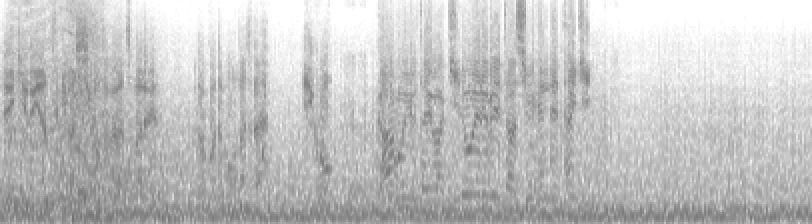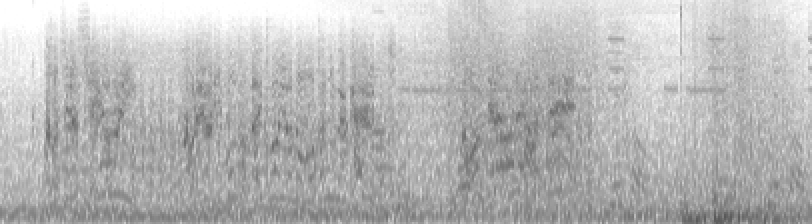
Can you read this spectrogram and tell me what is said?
できるやつには仕事が集まる。どこでも同じだ。行こう。ガーゴイル隊は軌道エレベーター周辺で待機。こちらシーゴブリン。これより元大統領の元に向かう。コンテナまで発 Missile. Missile.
